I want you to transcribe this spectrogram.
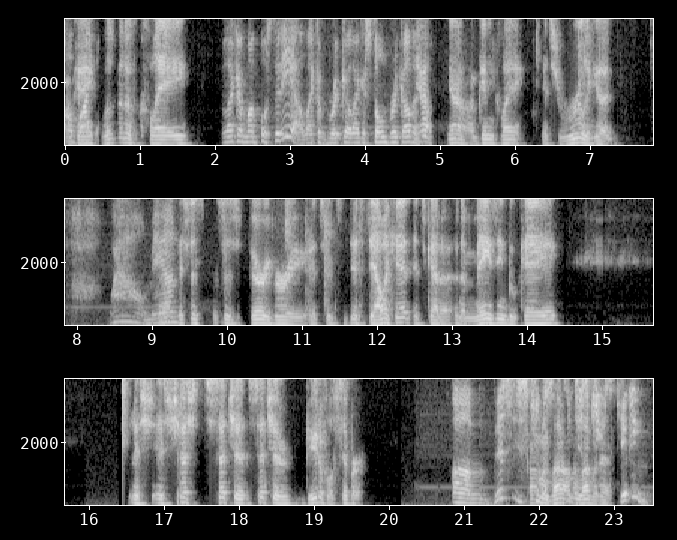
I'll buy Okay, that. a little bit of clay. Like a mamposteria, like a brick, like a stone brick oven. Yeah, yeah, I'm getting clay. It's really good. Wow, Yeah, man. this is this is very very. It's it's it's delicate. It's got a, an amazing bouquet. It's it's just such a such a beautiful sipper. Um, this just keeps, love- it just keeps giving.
